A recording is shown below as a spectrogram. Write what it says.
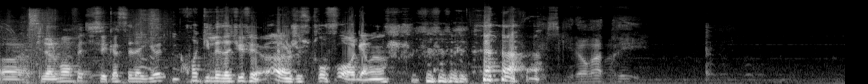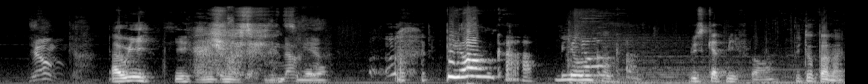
Oh, finalement, en fait, il s'est cassé la gueule. Il croit qu'il les a tués. Fait Ah, je suis trop fort, gamin. Qu'est-ce qu'il aura pris? Bianca Ah oui, si, je me souviens de n'a ce rien. moment. Bianca Bianca Plus 4000 florins. Plutôt pas mal.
